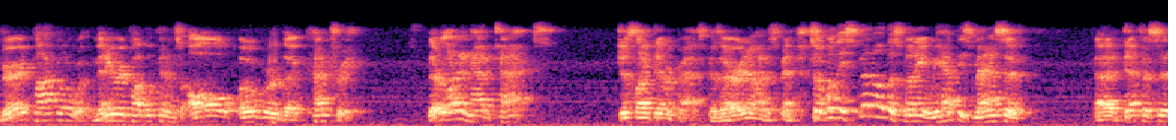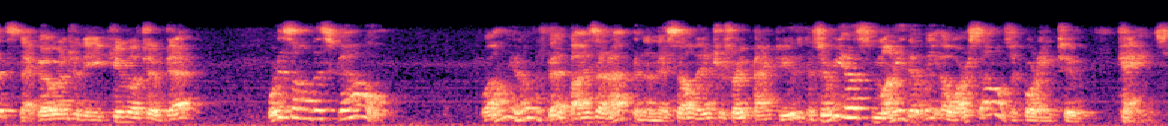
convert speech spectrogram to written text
Very popular with many Republicans all over the country. They're learning how to tax, just like Democrats, because they already know how to spend. So when they spend all this money, we have these massive uh, deficits that go into the cumulative debt, where does all this go? Well, you know, the Fed buys that up, and then they sell the interest rate back to you, the consumer. You know, it's money that we owe ourselves, according to Keynes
